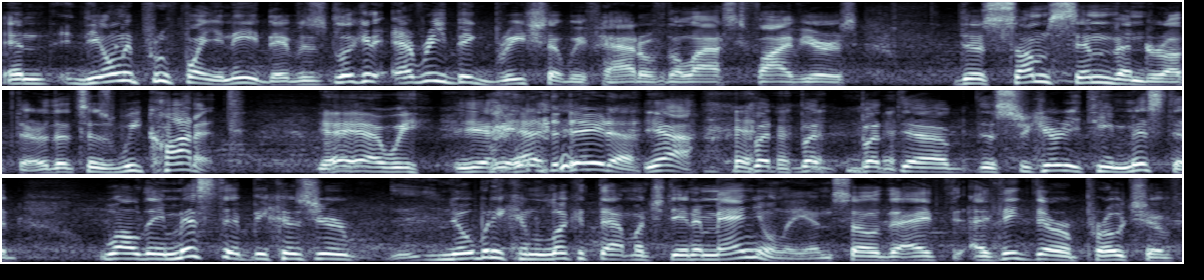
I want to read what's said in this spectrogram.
And the only proof point you need, Dave, is look at every big breach that we've had over the last five years. There's some SIEM vendor out there that says we caught it. yeah, yeah, we we had the data. yeah, but but but uh, the security team missed it. Well, they missed it because you're nobody can look at that much data manually, and so the, I, th- I think their approach of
